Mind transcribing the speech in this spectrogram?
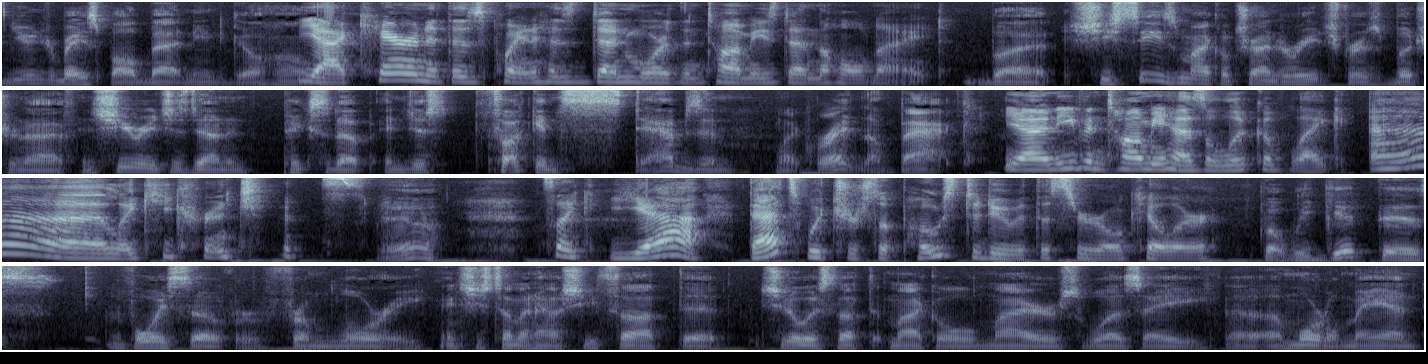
You and your baseball bat need to go home. Yeah, Karen at this point has done more than Tommy's done the whole night. But she sees Michael trying to reach for his butcher knife, and she reaches down and picks it up and just fucking stabs him like right in the back. Yeah, and even Tommy has a look of like, ah, like he cringes. Yeah. It's like, yeah, that's what you're supposed to do with the serial killer. But we get this voiceover from Laurie, and she's talking about how she thought that she'd always thought that Michael Myers was a a mortal man,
